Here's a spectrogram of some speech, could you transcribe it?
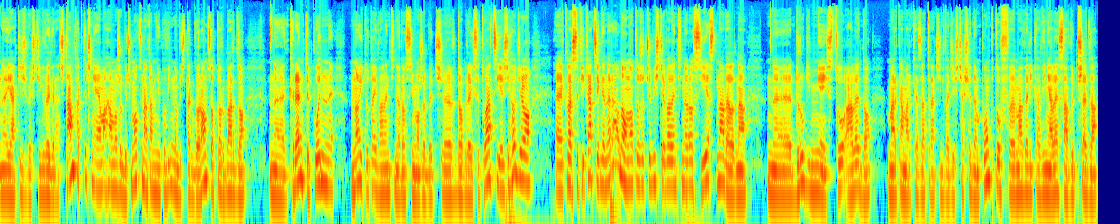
E, jakiś wyścig wygrać. Tam faktycznie Yamaha może być mocna, tam nie powinno być tak gorąco, tor bardzo e, kręty, płynny, no i tutaj Valentino Rossi może być e, w dobrej sytuacji. Jeśli chodzi o klasyfikację generalną, no to rzeczywiście Valentino Rossi jest nadal na drugim miejscu, ale do Marka Marqueza traci 27 punktów. Mavericka Vinalesa wyprzedza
